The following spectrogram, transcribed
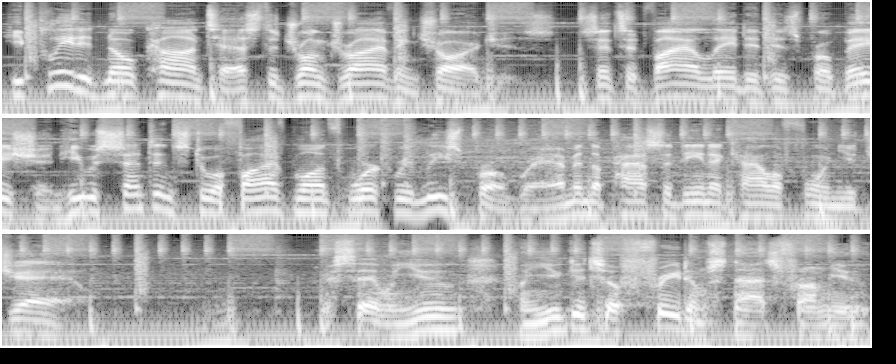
He pleaded no contest to drunk driving charges. Since it violated his probation, he was sentenced to a five month work release program in the Pasadena, California jail. I said, when you when you get your freedom snatched from you,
